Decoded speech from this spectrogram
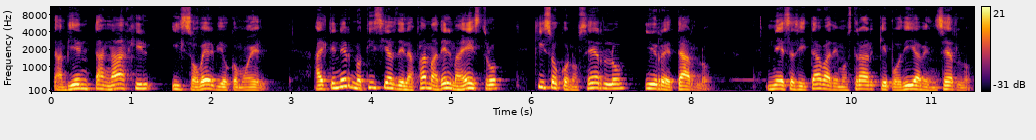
también tan ágil y soberbio como él. Al tener noticias de la fama del maestro, quiso conocerlo y retarlo. Necesitaba demostrar que podía vencerlo,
